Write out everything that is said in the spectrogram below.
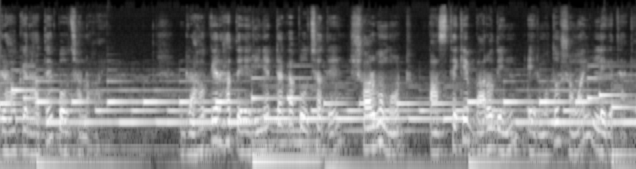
গ্রাহকের হাতে পৌঁছানো হয়। গ্রাহকের হাতে ঋণের টাকা পৌঁছাতে সর্বমোট পাঁচ থেকে বারো দিন এর মতো সময় লেগে থাকে।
